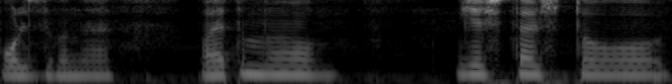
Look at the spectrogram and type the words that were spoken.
пользованная. Поэтому я считаю, что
